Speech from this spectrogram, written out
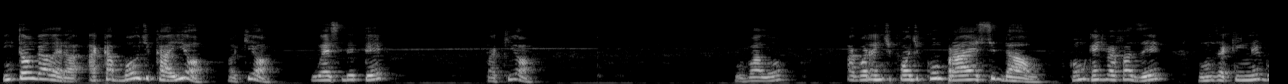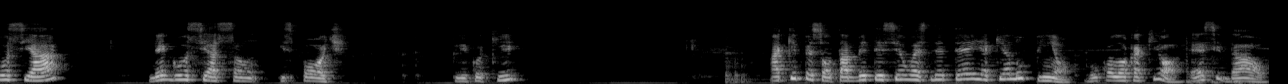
Então, galera, acabou de cair, ó, aqui, ó, o USDT. Tá aqui, ó, o valor. Agora a gente pode comprar esse DAO. Como que a gente vai fazer? Vamos aqui em negociar, negociação spot Clico aqui. Aqui, pessoal, tá BTC USDT e aqui a lupinha, ó. Vou colocar aqui, ó, SDAO.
